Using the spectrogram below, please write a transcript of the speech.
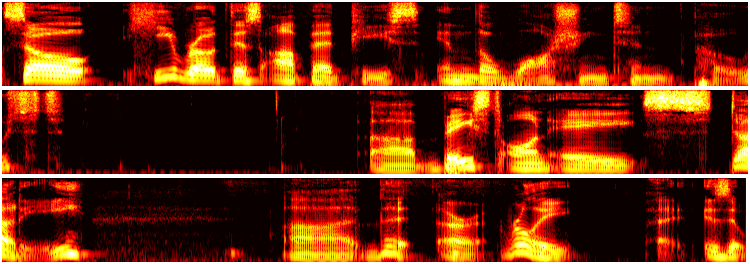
so he wrote this op ed piece in the Washington Post uh, based on a study uh, that, or really, uh, is it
